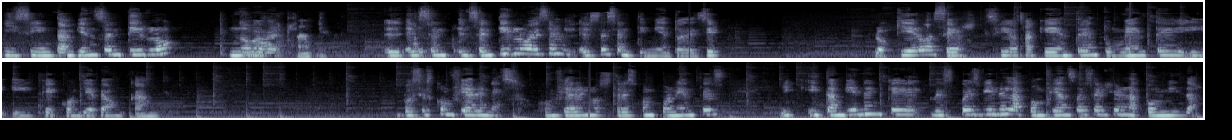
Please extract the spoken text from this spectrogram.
y sin también sentirlo no, va a haber cambio. El, sentirlo es el, ese sentimiento, es decir, lo quiero hacer, ¿sí? O sea, que entre en tu mente y, y que conlleve a un cambio. Pues es confiar en eso, confiar en los tres componentes y, también en que después viene la confianza, Sergio, en la comida.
